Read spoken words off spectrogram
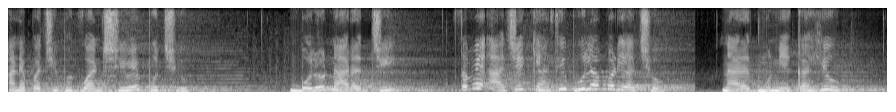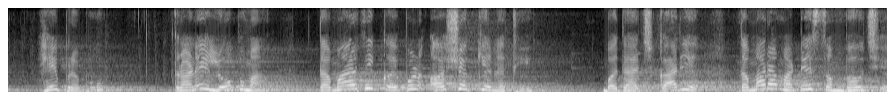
અને પછી ભગવાન શિવે પૂછ્યું, બોલો નારદજી, તમે આજે ક્યાંથી ભૂલા પડ્યા છો? નારદ મુનિએ કહ્યું, હે પ્રભુ, ત્રણેય લોકમાં તમારાથી કંઈ પણ અશક્ય નથી. બધા જ કાર્ય તમારા માટે સંભવ છે.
